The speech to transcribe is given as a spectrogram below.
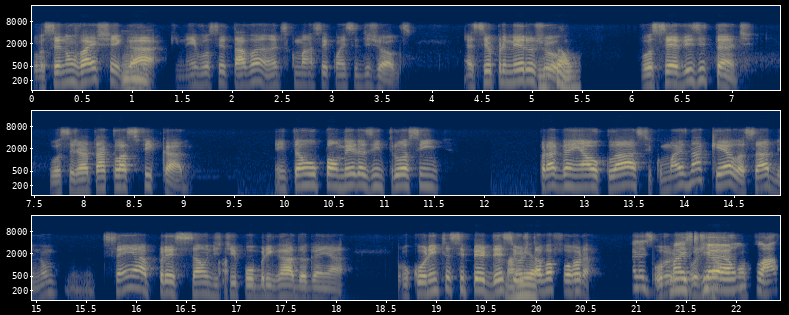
Você não vai chegar que nem você estava antes com uma sequência de jogos. É seu primeiro jogo. então, Você é visitante. Você já está classificado. Então o Palmeiras entrou assim para ganhar o clássico, mas naquela, sabe? Não, sem a pressão de tipo obrigado a ganhar. O Corinthians se perdesse Mas hoje é- estava fora. Mas, Hoje- mas hoje que é não. um clássico.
